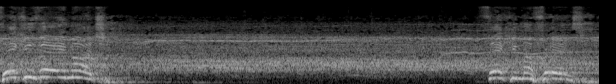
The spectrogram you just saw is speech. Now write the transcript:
Thank you very much. Thank you, my friends.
